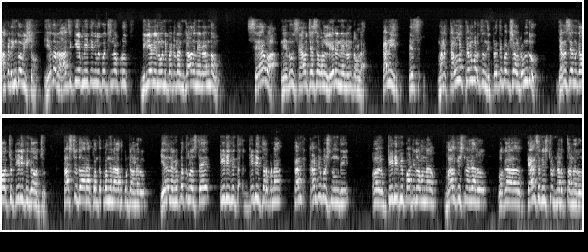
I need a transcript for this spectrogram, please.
అక్కడ ఇంకో విషయం. ఏదో రాజకీయ మీటింగ్లకు వచ్చినప్పుడు బిర్యానీలు వండి పెట్టడం కాదు నేను అనడం. సేవ నేను సేవ చేసే వాళ్ళు లేరని నేను అంటంలే కానీ మన కళ్ళకు కనబడుతుంది. ప్రతిపక్షాలు రెండు. జనసేన కావచ్చు టీడీపీ కావచ్చు. ట్రస్ట్ ద్వారా కొంతమందిని ఆదుకుంటున్నారు ఏదైనా విపత్తులు వస్తే టీడీపీ టీడీపీ తరపున కాంట్రిబ్యూషన్ ఉంది. టీడీపీ పార్టీలో ఉన్న బాలకృష్ణ గారు ఒక క్యాన్సర్ ఇన్స్టిట్యూట్ నడుపుతున్నారు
